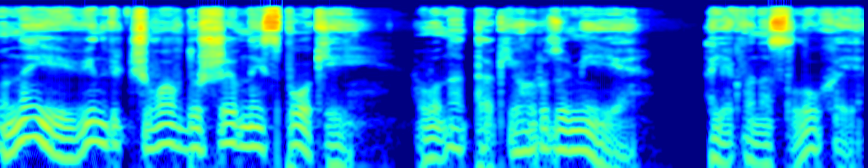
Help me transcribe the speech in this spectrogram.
У неї він відчував душевний спокій, вона так його розуміє, а як вона слухає,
